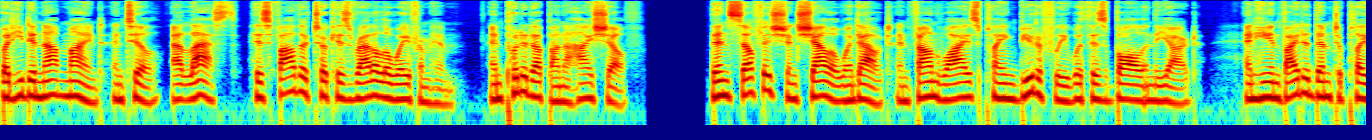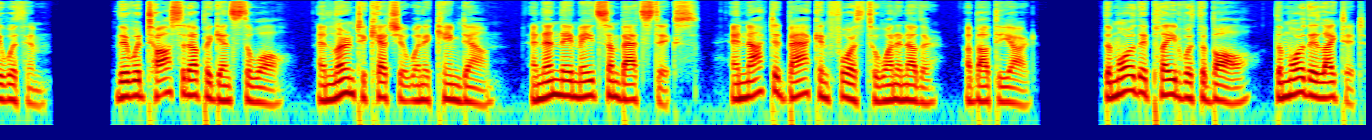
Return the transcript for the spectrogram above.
but he did not mind until, at last, his father took his rattle away from him and put it up on a high shelf. Then Selfish and Shallow went out and found Wise playing beautifully with his ball in the yard, and he invited them to play with him. They would toss it up against the wall, and learn to catch it when it came down, and then they made some bat sticks, and knocked it back and forth to one another, about the yard. The more they played with the ball, the more they liked it,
